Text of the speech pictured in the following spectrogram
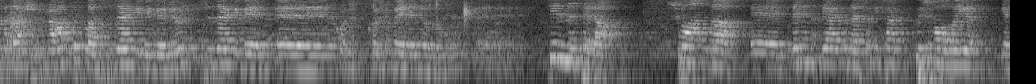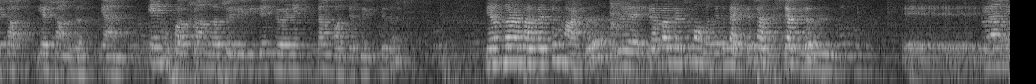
kadar rahatlıkla sizler gibi görüyor, sizler gibi e, koş, koşup eğleniyordum. E, siz mesela şu anda e, demin bir arkadaşla bir çarpışma olayı yaşat, yaşandı. Yani en ufak şu anda söyleyebileceğim bir örnekten bahsetmek istedim. Yanımda refakatçim vardı ve refakatçim olmasaydı belki de çarpışacaktık. E, yani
